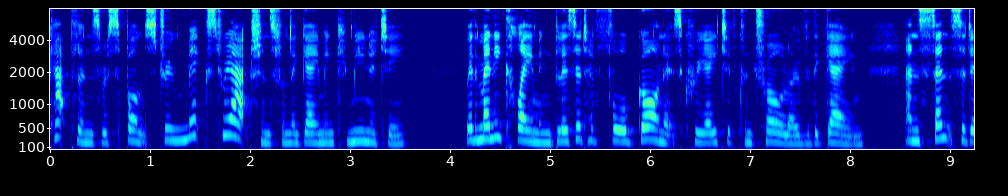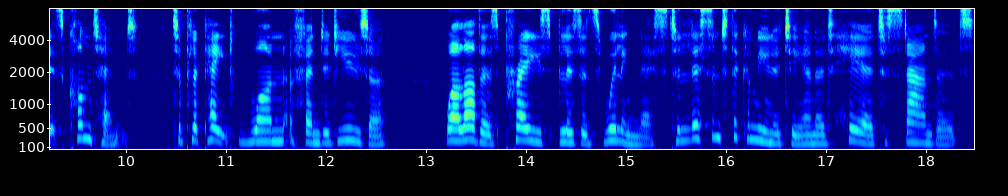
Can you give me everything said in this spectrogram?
Kaplan's response drew mixed reactions from the gaming community, with many claiming Blizzard had foregone its creative control over the game and censored its content to placate one offended user while others praised Blizzard's willingness to listen to the community and adhere to standards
